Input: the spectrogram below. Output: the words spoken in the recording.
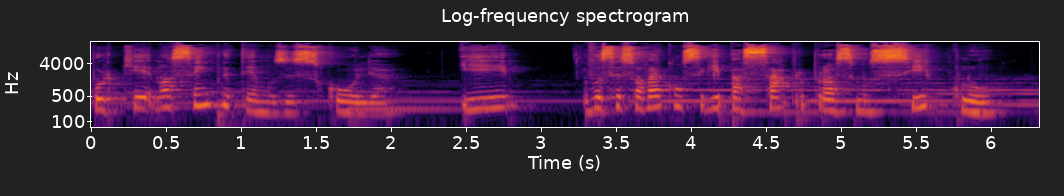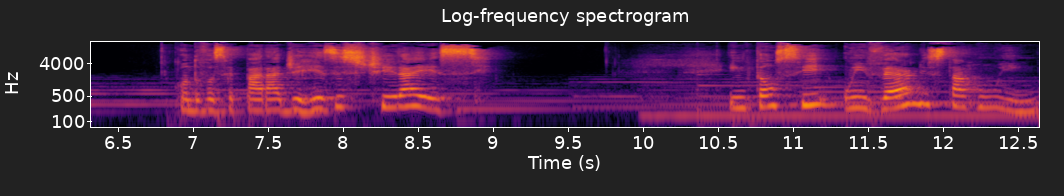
Porque nós sempre temos escolha e você só vai conseguir passar para o próximo ciclo quando você parar de resistir a esse. Então, se o inverno está ruim,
